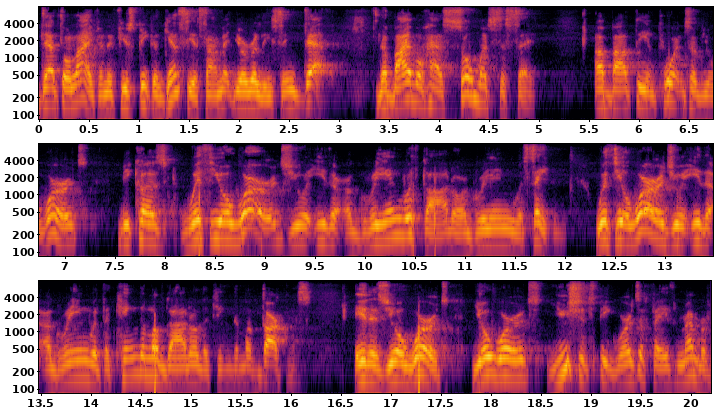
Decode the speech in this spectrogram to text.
death or life. And if you speak against the assignment, you're releasing death. The Bible has so much to say about the importance of your words because with your words, you are either agreeing with God or agreeing with Satan. With your words, you are either agreeing with the kingdom of God or the kingdom of darkness. It is your words. Your words, you should speak words of faith. Remember,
